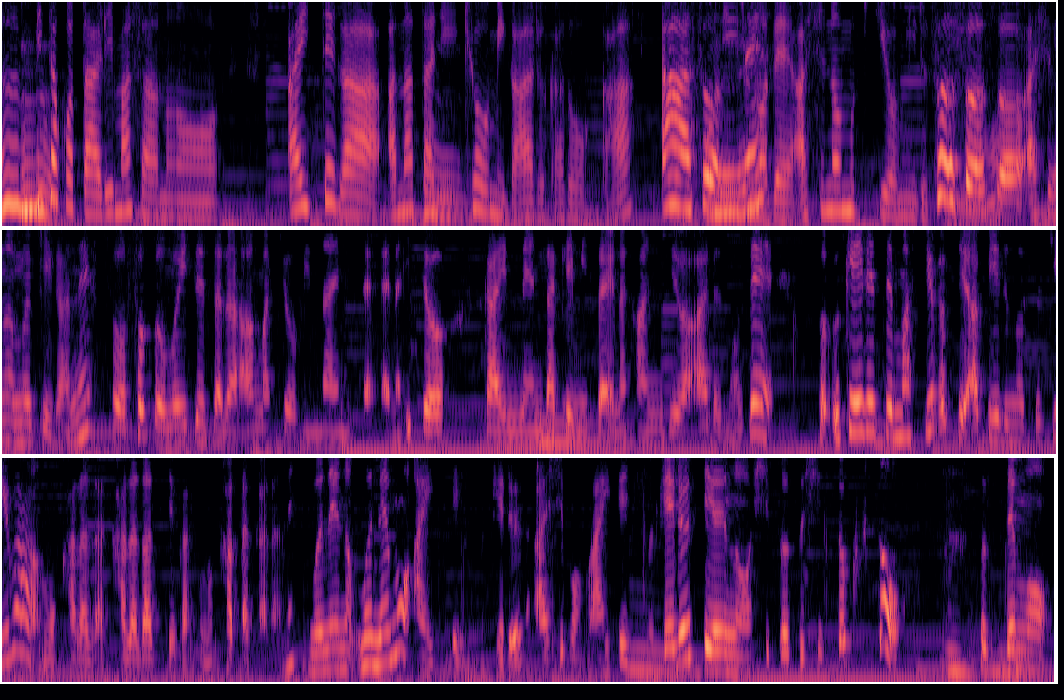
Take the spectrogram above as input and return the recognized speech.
うん、見たことあります。あの相手があなたに興味があるかどうか、うん、あそうね、見るので足の向きを見るそうそうそう。足の向きがね。そう外向いてたらあんま興味ないみたいな。一応外面だけみたいな感じはあるので、うん、そう受け入れてますよっていうアピールの時はもう体体っていうかその肩からね。胸の胸も相手に向ける。足も相手に向けるっていうのを一つ知っとくと、うん、とっても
